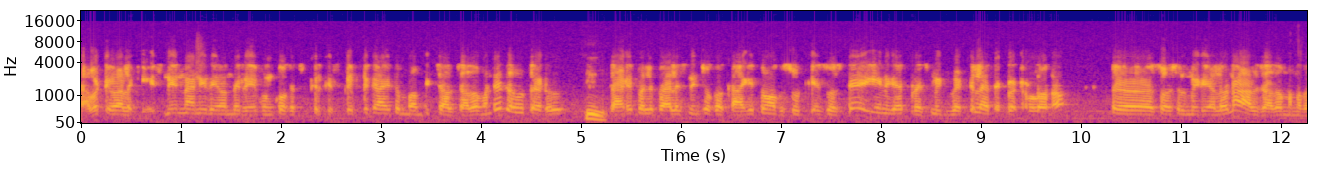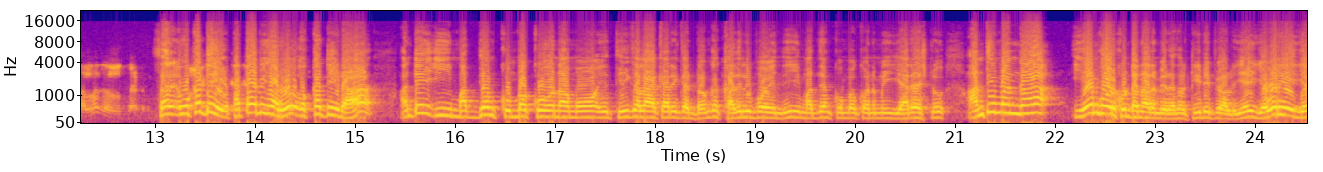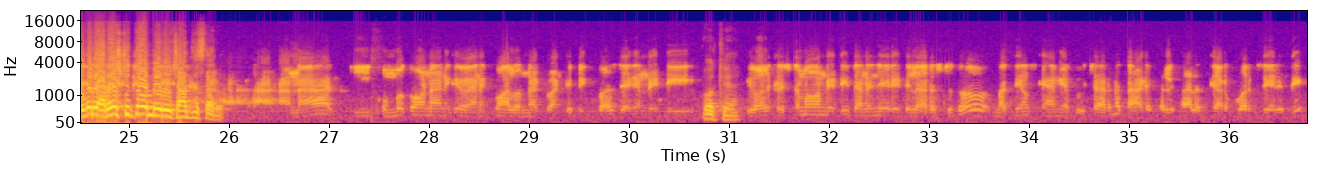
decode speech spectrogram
కాబట్టి వాళ్ళ కేసు నేను అనేది ఏముంది? రేపు ఇంకొక స్క్రి- స్క్రిప్ట్ కాగితం పంపించాలి. చదవమంటే చదువుతాడు. తాడేపల్లి ప్యాలెస్ నుంచి ఒక కాగితం ఒక సూట్ కేసు వస్తే ఈయన గారు ప్రెస్ మీట్ పెట్టి లేకపోతే ట్విట్టర్ లోనో సోషల్ మీడియాలోనో వాళ్ళు చదవమన్నదల్లా చదువుతాడు. సరే ఒకటి పట్టాభి గారు ఒక్కటిడ? అంటే ఈ మద్యం కుంభకోణము ఈ తీగలాకారి ఇక డొంక కదిలిపోయింది ఈ మద్యం కుంభకోణం ఈ అరెస్టు అంతిమంగా ఏం కోరుకుంటున్నారు మీరు అసలు టీడీపీ వాళ్ళు? ఎవరి ఎవరి అరెస్టుతో మీరు శాంతిస్తారు? అన్న ఈ కుంభకోణానికి వెనకమాల ఉన్నటువంటి big boss Jagan Reddy okay. ఇవాళ కృష్ణమోహన్ రెడ్డి ధనంజయ రెడ్డిల అరెస్టుతో మద్యం స్కామ్ యొక్క విచారణ తాడేపల్లి ప్యాలెస్ గర్భ వరకు చేరింది.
